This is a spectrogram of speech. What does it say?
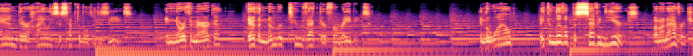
and they're highly susceptible to disease. In North America, they're the number two vector for rabies. In the wild, they can live up to seven years, but on average,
